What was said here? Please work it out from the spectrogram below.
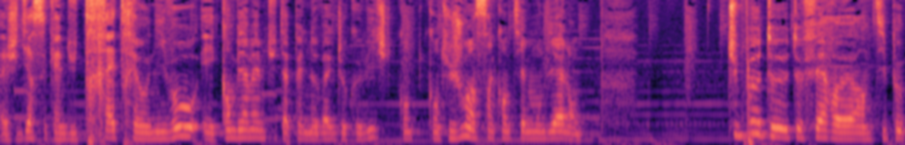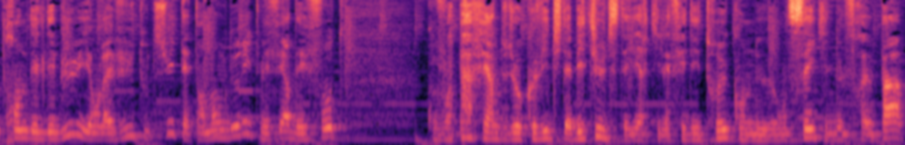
euh, je veux dire, c'est quand même du très très haut niveau. Et quand bien même tu t'appelles Novak Djokovic, quand, tu joues un 50e mondial, tu peux te, faire euh, un petit peu prendre dès le début, et on l'a vu tout de suite, être en manque de rythme et faire des fautes qu'on voit pas faire de Djokovic d'habitude, c'est-à-dire qu'il a fait des trucs qu'on on sait qu'il ne le ferait pas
